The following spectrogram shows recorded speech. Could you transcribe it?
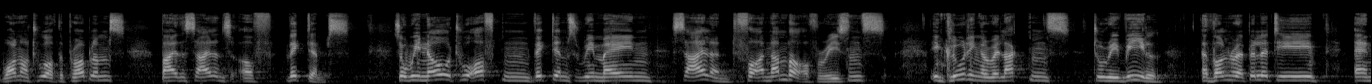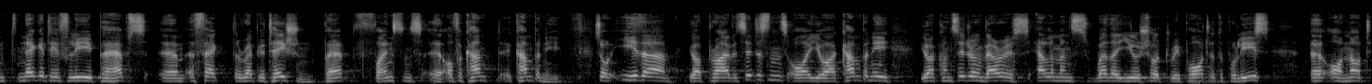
one or two of the problems, by the silence of victims. So we know too often victims remain silent for a number of reasons, including a reluctance to reveal a vulnerability and negatively perhaps um, affect the reputation, perhaps, for instance, uh, of a com company. So either you are private citizens or you are a company, you are considering various elements whether you should report to the police uh, or not.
